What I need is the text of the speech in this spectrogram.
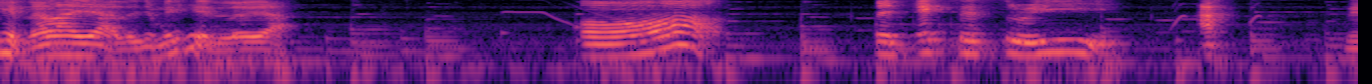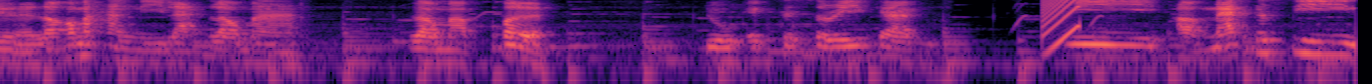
เห็นอะไรอะ เรายังไม่เห็นเลยอะ อ๋อ เป็น accessory อะเนี่ยเราก็มาทางนี้แหละ เรามา เรามาเปิดดู accessory กันมีอ่า magazine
